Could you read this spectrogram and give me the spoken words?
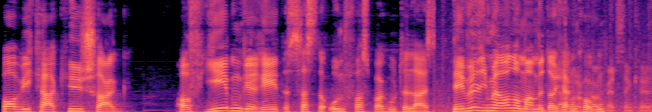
Bobbycar, Kühlschrank. Auf jedem Gerät ist das eine unfassbar gute Leistung. Den will ich mir auch noch mal mit euch Ja, angucken. Jetzt den Kill.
